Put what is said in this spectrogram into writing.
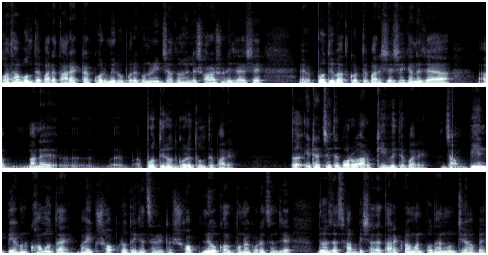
কথা বলতে পারে, তার একটা কর্মীর উপরে কোনো নির্যাতন হলে সরাসরি যায় সে প্রতিবাদ করতে পারে। সে সেখানে যা মানে প্রতিরোধ গড়ে তুলতে পারে। তো এটার চাইতে বড় আর কি হইতে পারে? বিএনপি এখন ক্ষমতায়। ভাই স্বপ্ন দেখেছেন, এটা স্বপ্নেও কল্পনা করেছেন যে দু হাজার ছাব্বিশ সালে তারেক রহমান প্রধানমন্ত্রী হবে।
